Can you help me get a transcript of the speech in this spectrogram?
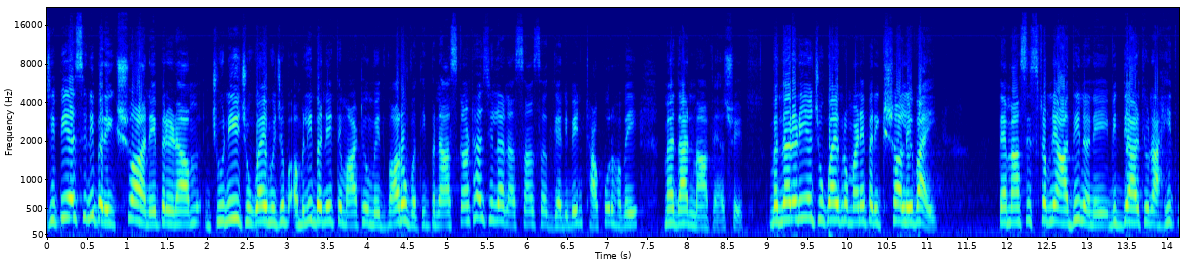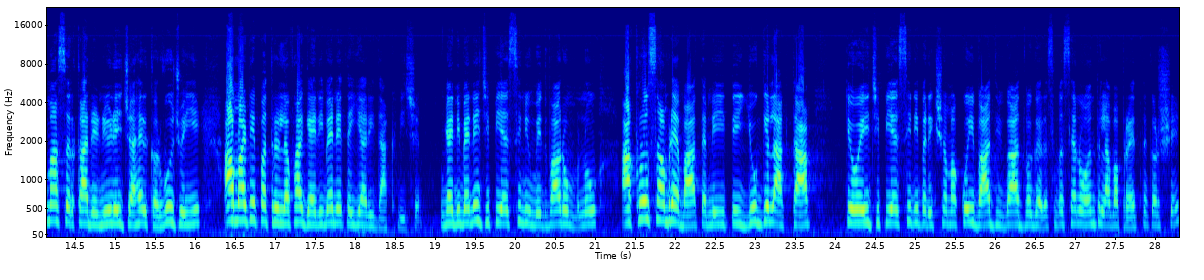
જીપીએસસીની પરીક્ષા અને પરિણામ જૂની જોગવાઈ મુજબ અમલી બને તે માટે ઉમેદવારો વતી બનાસકાંઠા જિલ્લાના સાંસદ ગેનીબેન ઠાકોર હવે મેદાનમાં આવ્યા છે. બંધારણીય જોગવાઈ પ્રમાણે પરીક્ષા લેવાય તેમાં સિસ્ટમને આધીન અને વિદ્યાર્થીઓના હિતમાં સરકારે નિર્ણય જાહેર કરવો જોઈએ. આ માટે પત્ર લખવા ગેનીબેને તૈયારી દાખવી છે. ગેનીબેને જીપીએસસીની ઉમેદવારોનો આક્રોશ સાંભળ્યા બાદ તેમને તે યોગ્ય લાગતા તેઓએ જીપીએસસીની પરીક્ષામાં કોઈ વાદ, વિવાદ વગર સમસ્યાનો અંત લાવવા પ્રયત્ન કરશે.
